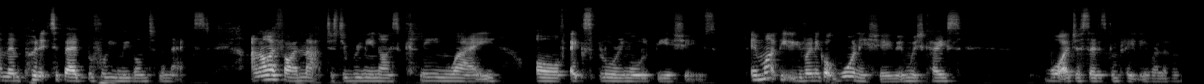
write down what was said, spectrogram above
and then put it to bed before you move on to the next. And I find that just a really nice, clean way of exploring all of the issues. It might be you've only got one issue, in which case, what I just said is completely irrelevant.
